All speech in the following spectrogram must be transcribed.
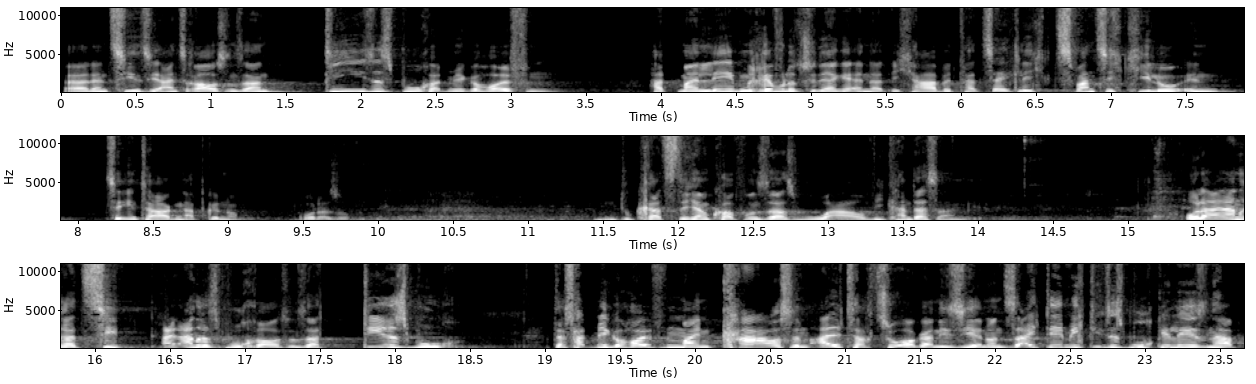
Äh, dann ziehen sie eins raus und sagen, dieses Buch hat mir geholfen, hat mein Leben revolutionär geändert. Ich habe tatsächlich 20 Kilo in 10 Tagen abgenommen oder so. Du kratzt dich am Kopf und sagst, wow, wie kann das angehen? Oder ein anderer zieht ein anderes Buch raus und sagt, dieses Buch das hat mir geholfen, mein Chaos im Alltag zu organisieren. Und seitdem ich dieses Buch gelesen habe,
